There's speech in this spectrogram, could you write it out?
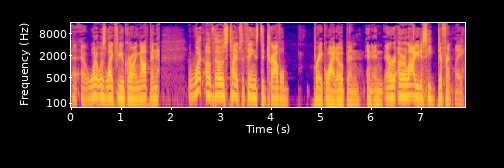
uh, what it was like for you growing up and what of those types of things did travel break wide open and, and or, or allow you to see differently?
